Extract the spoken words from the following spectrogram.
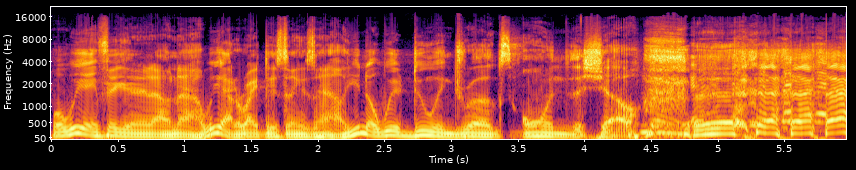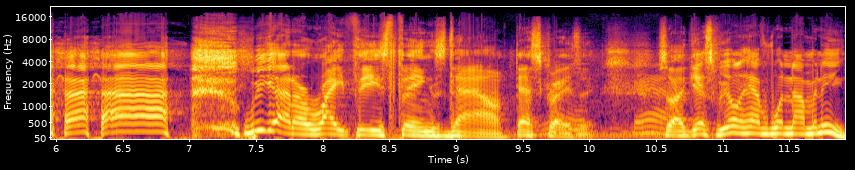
Well, we ain't figuring it out now. We got to write these things down. You know, we're doing drugs on the show. we got to write these things down. That's crazy. Yeah. So I guess we only have one nominee.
